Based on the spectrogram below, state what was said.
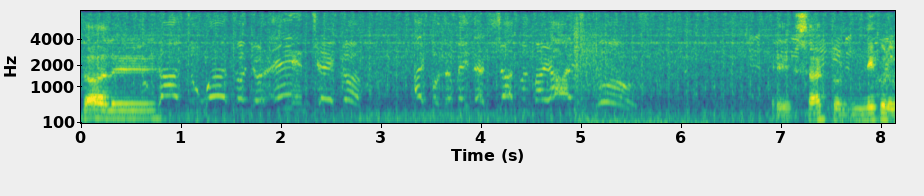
Dale. Exacto, Nico lo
